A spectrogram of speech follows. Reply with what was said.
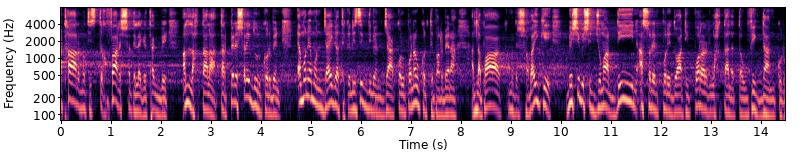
আঠার মতো ইস্তেকফারের সাথে লেগে থাকবে। আল্লাহ তালা তার পেরেশানি দূর করবেন। এমন এমন জায়গা থেকে রিজিক দিবেন, যা কল্পনাও করতে পারবে না। আল্লাহ পাক আমাদের সবাইকে বেশি বেশি জুমার দিন, আসরের পরে দোয়াটি পড়ার আল্লাহ তালা তৌফিক দান করুন।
